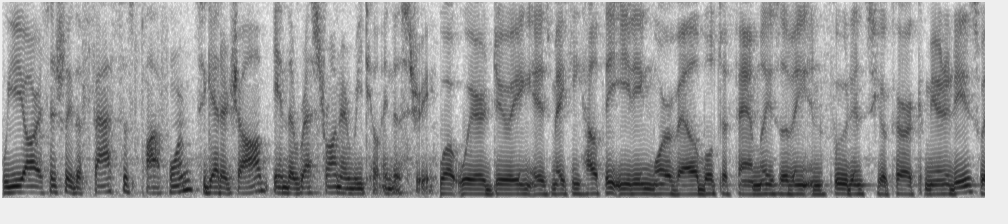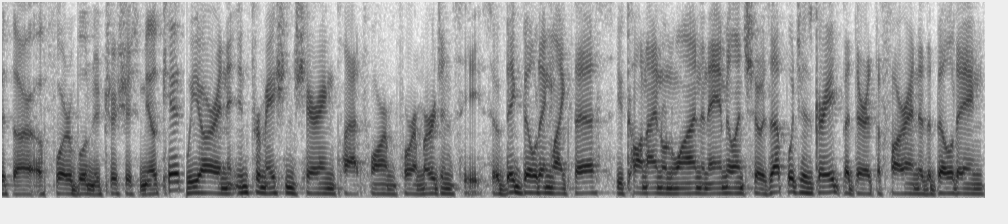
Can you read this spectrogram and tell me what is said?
We are essentially the fastest platform to get a job in the restaurant and retail industry. What we're doing is making healthy eating more available to families living in food insecure communities with our affordable, nutritious meal kit. We are an information sharing platform for emergency. So, a big building like this, you call 911, an ambulance shows up, which is great, but they're at the far end of the building.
